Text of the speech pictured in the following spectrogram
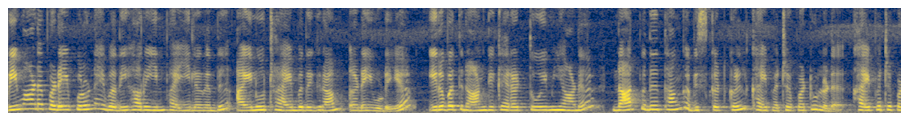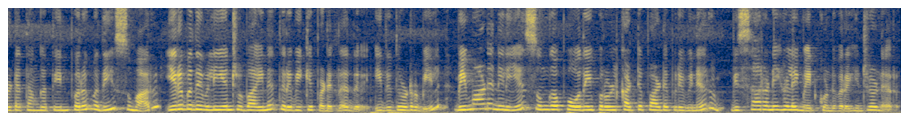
விமானப்படை புலனாய்வு அதிகாரியின் பையிலிருந்து ஐநூறு ஐநூற்று ஐம்பது கிராம் எடையுடைய இருபத்தி நான்கு கேரட் தூய்மையான நாற்பது தங்க பிஸ்கட்கள் கைப்பற்றப்பட்டுள்ளன. கைப்பற்றப்பட்ட தங்கத்தின் பெறுமதி சுமார் இருபது மில்லியன் ரூபாய் என தெரிவிக்கப்படுகிறது. இது தொடர்பில் விமான நிலைய சுங்க போதைப் பொருள் கட்டுப்பாட்டு பிரிவினர் விசாரணைகளை மேற்கொண்டு வருகின்றனர்.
